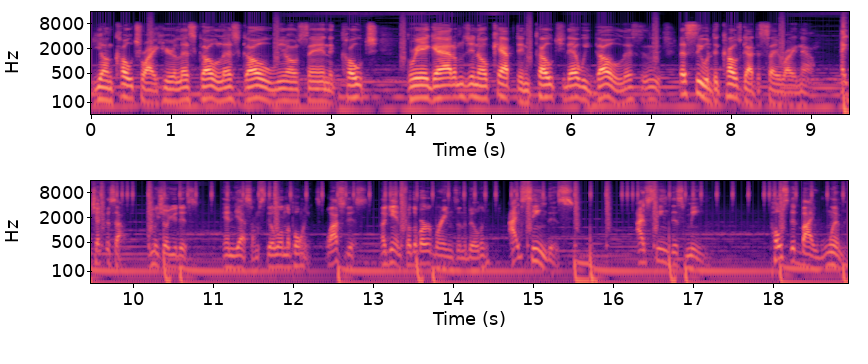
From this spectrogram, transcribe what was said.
young coach right here. Let's go. Let's go. You know what I'm saying? The coach, Greg Adams, you know, captain coach. There we go. Let's let's see what the coach got to say right now. Hey, check this out. Let me show you this. And yes, I'm still on the point. Watch this. Again, for the bird brains in the building. I've seen this. I've seen this meme posted by women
